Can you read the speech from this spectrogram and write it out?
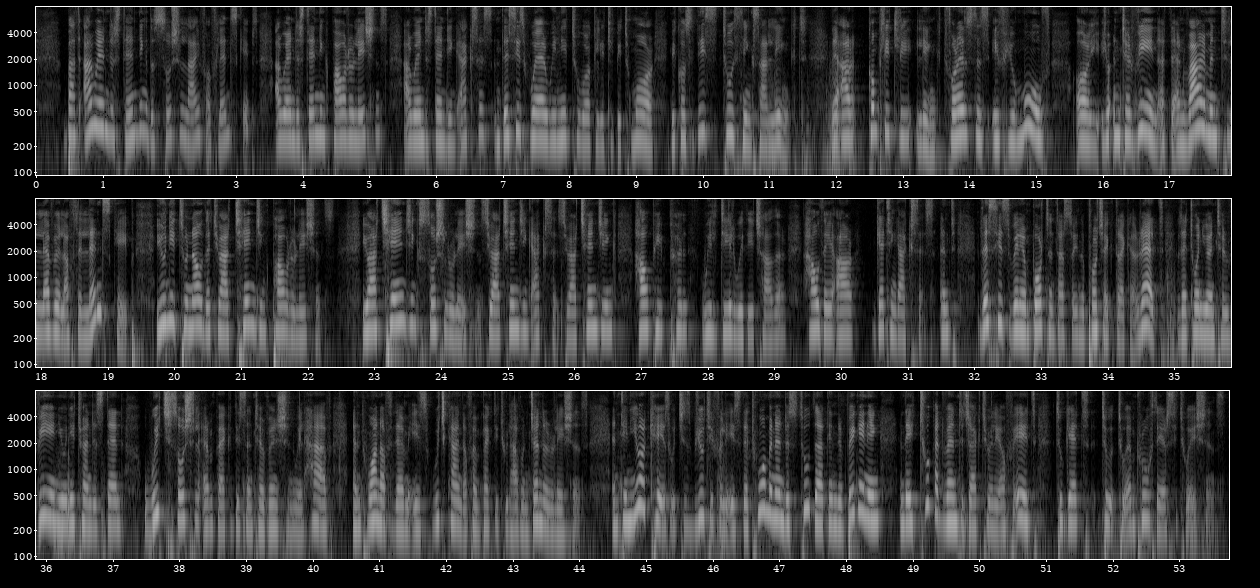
But are we understanding the social life of landscapes? Are we understanding power relations? Are we understanding access? And this is where we need to work a little bit more because these two things are linked. They are completely linked. For instance, if you move or you intervene at the environmental level of the landscape, you need to know that you are changing power relations. You are changing social relations. You are changing access. You are changing how people will deal with each other, how they are getting access. And this is very important also in the project like I read, that when you intervene, you need to understand which social impact this intervention will have, and one of them is which kind of impact it will have on gender relations. And in your case, which is beautiful, is that women understood that in the beginning, and they took advantage actually of it to get to, to improve their situations.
